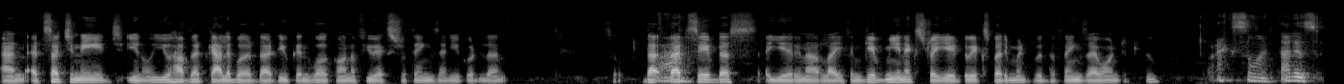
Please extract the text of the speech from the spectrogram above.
and at such an age you know you have that caliber that you can work on a few extra things and you could learn. So that wow. that saved us a year in our life and gave me an extra year to experiment with the things i wanted to do. Excellent. That is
